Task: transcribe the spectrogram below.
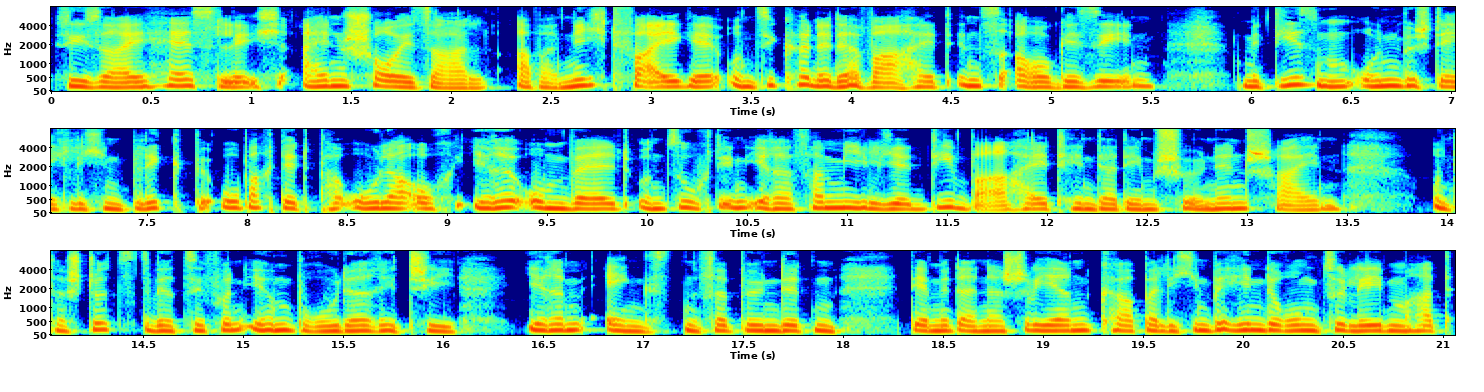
sie sei hässlich, ein Scheusal, aber nicht feige und sie könne der Wahrheit ins Auge sehen. Mit diesem unbestechlichen Blick beobachtet Paola auch ihre Umwelt und sucht in ihrer Familie die Wahrheit hinter dem schönen Schein. Unterstützt wird sie von ihrem Bruder Richie, ihrem engsten Verbündeten, der mit einer schweren körperlichen Behinderung zu leben hat,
